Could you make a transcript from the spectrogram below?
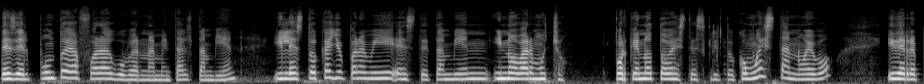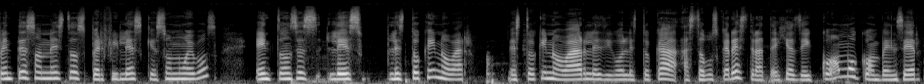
Desde el punto de afuera gubernamental también y les toca yo para mí este también innovar mucho, porque no todo está escrito. Como es tan nuevo y de repente son estos perfiles que son nuevos, entonces les les toca innovar. Les toca innovar, les digo, les toca hasta buscar estrategias de cómo convencer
